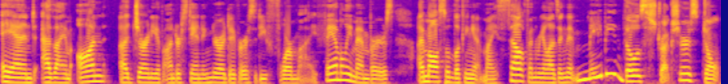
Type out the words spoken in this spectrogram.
And as I am on a journey of understanding neurodiversity for my family members, I'm also looking at myself and realizing that maybe those structures don't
